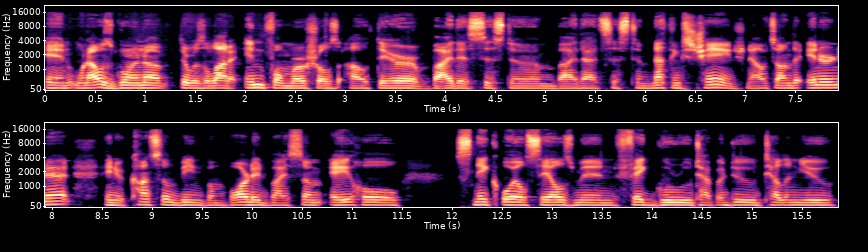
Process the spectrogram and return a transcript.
And when I was growing up, there was a lot of infomercials out there buy this system, buy that system. Nothing's changed. Now it's on the internet, and you're constantly being bombarded by some a hole snake oil salesman, fake guru type of dude telling you,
